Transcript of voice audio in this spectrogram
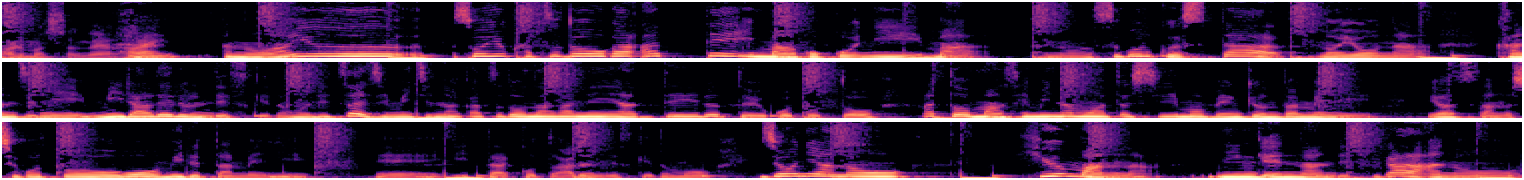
ありましたね。はい。あのああいうそういう活動があって今ここにまああのすごくスターのような感じに見られるんですけども実は地道な活動を長年やっているということとあと、まあ、セミナーも私も勉強のために岩瀬さんの仕事を見るために、えー、行ったことあるんですけども非常にあのヒューマンな人間なんですがあの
